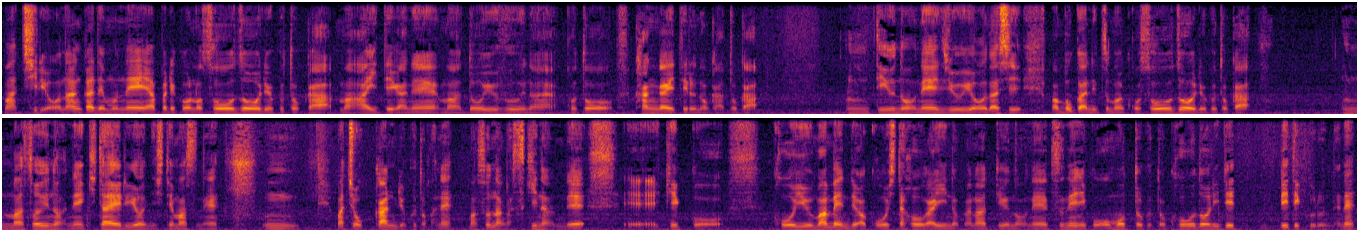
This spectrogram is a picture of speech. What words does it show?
まあ治療なんかでもね、やっぱりこの想像力とか、まあ相手がね、まあどういうふうなことを考えてるのかとか、うん、っていうのをね、重要だし、まあ僕はいつもこう想像力とか、うん、まあそういうのはね、鍛えるようにしてますね。うん。まあ直感力とかね。まあそんなんが好きなんで、えー、結構、こういう場面ではこうした方がいいのかなっていうのをね、常にこう思っとくと行動に出出てくるんでね、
